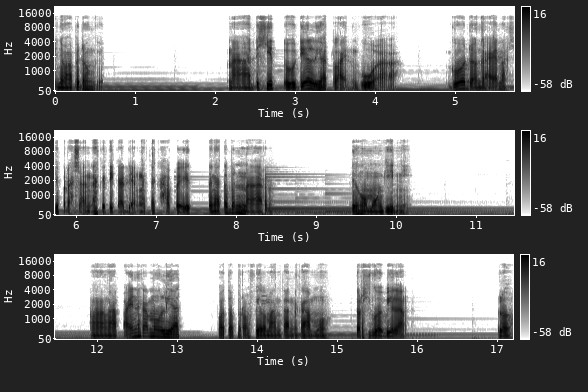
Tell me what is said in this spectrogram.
pinjam HP dong gitu. Nah di situ dia lihat line gue gue udah nggak enak sih perasaannya ketika dia ngecek HP itu. Ternyata benar. Dia ngomong gini. E, ngapain kamu lihat foto profil mantan kamu? Terus gue bilang loh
